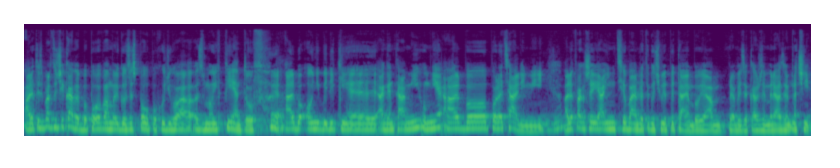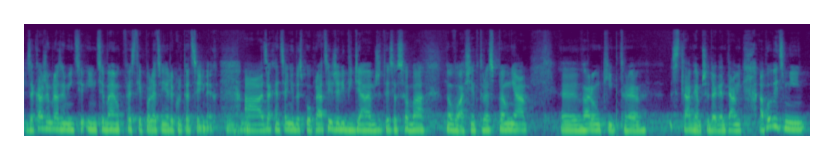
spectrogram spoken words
Ale to jest bardzo ciekawe, bo połowa mojego zespołu pochodziła z moich klientów. Albo oni byli agentami u mnie, albo polecali mi. Ale fakt, że ja inicjowałem, dlatego ciebie pytałem, bo ja prawie za każdym razem, znaczy nie, za każdym razem inicjowałem kwestię poleceń rekrutacyjnych, a zachęcenie do współpracy, jeżeli widziałem, że to jest osoba, no właśnie, która spełnia e, warunki, które stawiam przed agentami. A powiedz mi,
